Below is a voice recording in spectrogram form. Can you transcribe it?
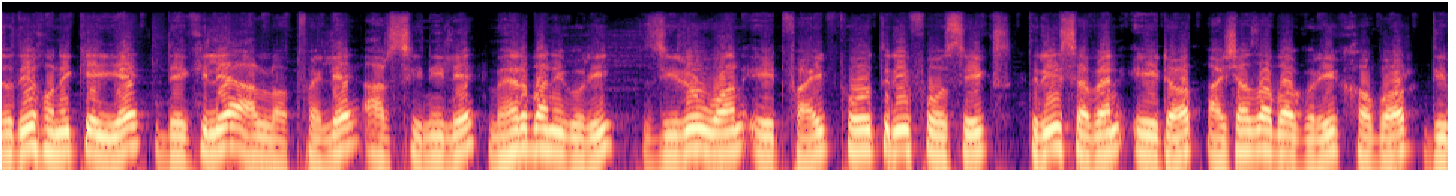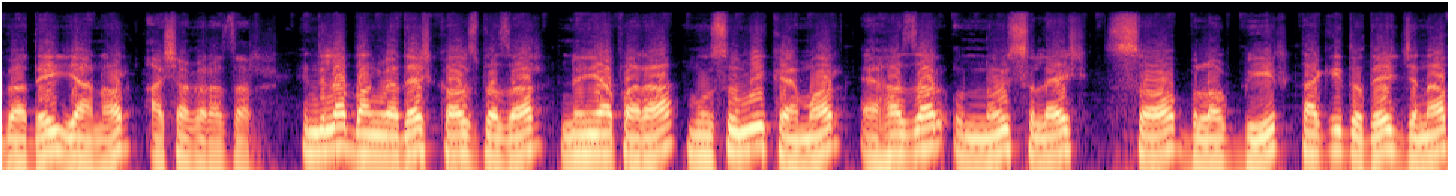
যদি শনিকে ইয়ে দেখিলে আর লত ফাইলে আর চিনিলে মেহরবানি করি zero one eight five four three four six three seven এইটত আইসা যাবা করি খবর দিবা দে ইয়ানর আশা ইন্দিলা বাংলাদেশ কক্সবাজার নৈয়াপাড়া মৌসুমি ক্যামর এহাজার উনিশ স্লেশ ছ ব্লক বীর তাকিদে জনাব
